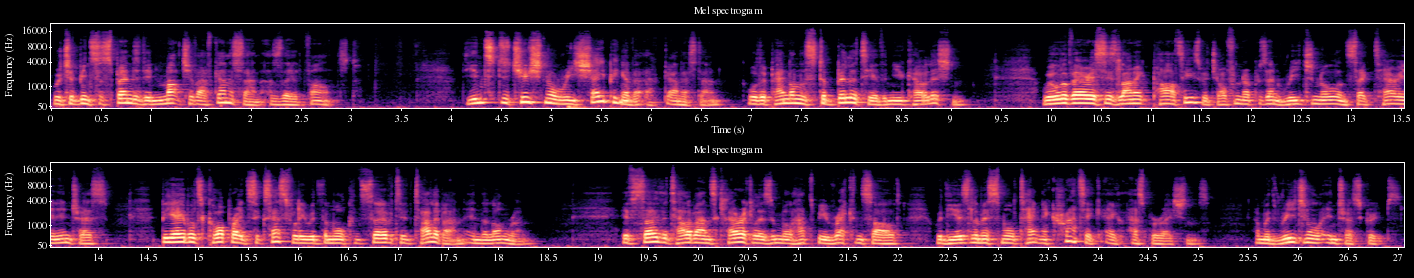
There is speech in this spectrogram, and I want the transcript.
which have been suspended in much of Afghanistan as they advanced. The institutional reshaping of Afghanistan will depend on the stability of the new coalition. Will the various Islamic parties, which often represent regional and sectarian interests, be able to cooperate successfully with the more conservative Taliban in the long run? If so, the Taliban's clericalism will have to be reconciled with the Islamists' more technocratic aspirations and with regional interest groups.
